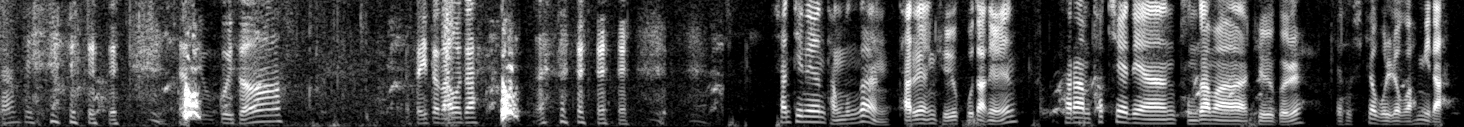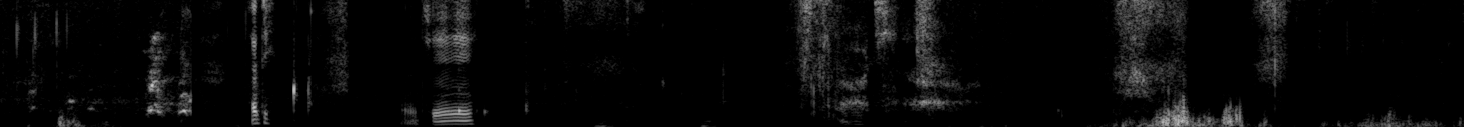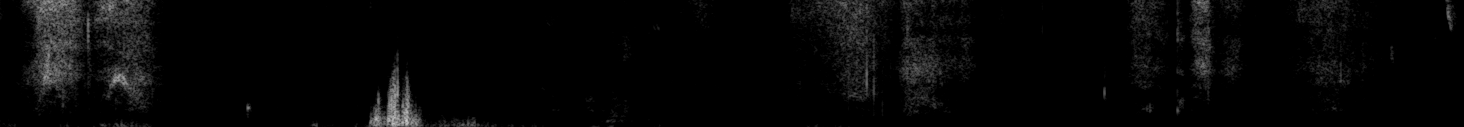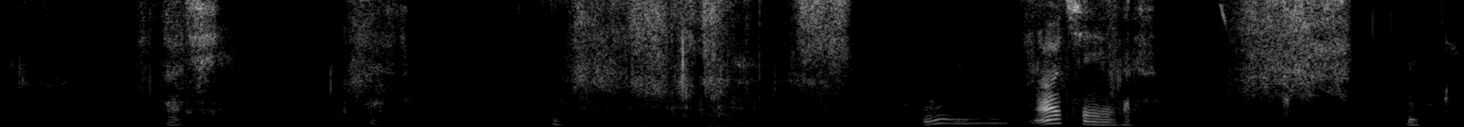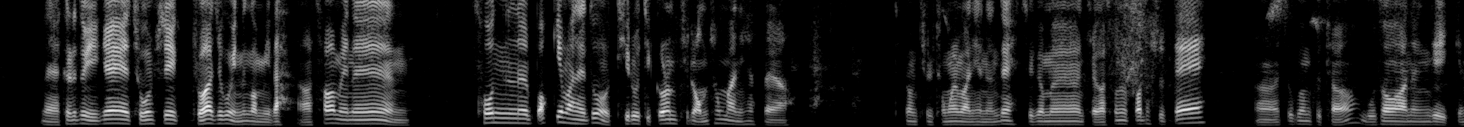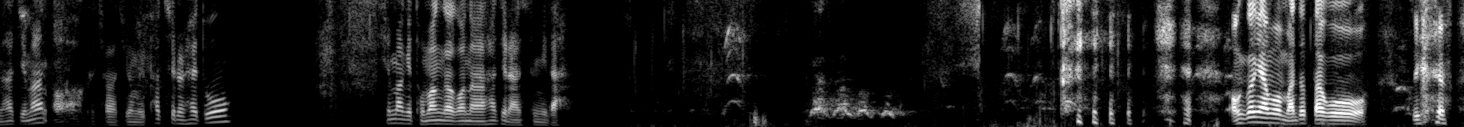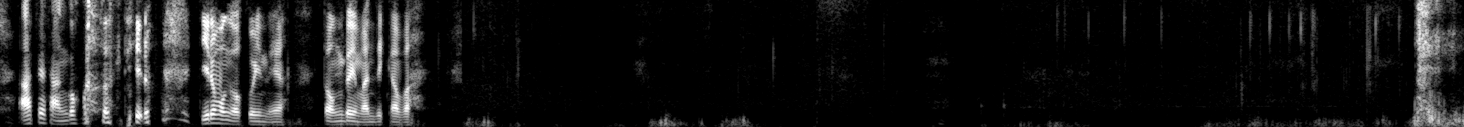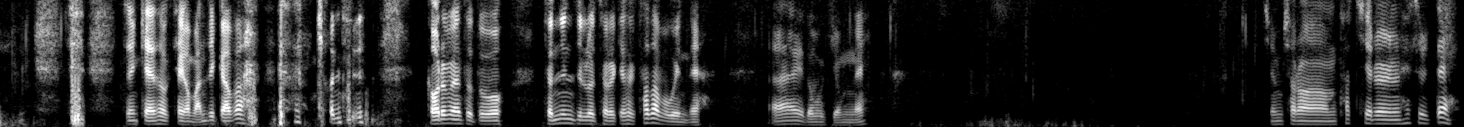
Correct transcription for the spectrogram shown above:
짠지. 짠지 웃고 있어. 그래서 이따 나오자. 샨티는 당분간 다른 교육보다는 사람 터치에 대한 둔감화 교육을 계속 시켜보려고 합니다. 샨티. 그렇지. 옳지. 잘했어. 음. 네, 그래도 이게 조금씩 좋아지고 있는 겁니다. 어, 처음에는 손을 뻗기만 해도 뒤로 뒷걸음질을 엄청 많이 했어요. 뒷걸음질을 정말 많이 했는데 지금은 제가 손을 뻗었을 때 어, 조금 그쵸 무서워하는 게 있긴 하지만 어 그쵸 지금 이 터치를 해도 심하게 도망가거나 하질 않습니다. 엉덩이 한번 만졌다고 지금 앞에서 안 걷고 뒤로 뒤로만 걷고 있네요. 또 엉덩이 만질까봐. 지금 계속 제가 만질까봐 견진 걸으면서도 견눈질로 저를 계속 쳐다보고 있네요. 아이 너무 귀엽네. 지금처럼 터치를 했을 때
